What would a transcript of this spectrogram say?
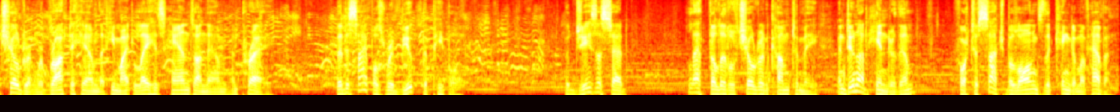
children were brought to him that he might lay his hands on them and pray. The disciples rebuked the people. But Jesus said, Let the little children come to me, and do not hinder them, for to such belongs the kingdom of heaven.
